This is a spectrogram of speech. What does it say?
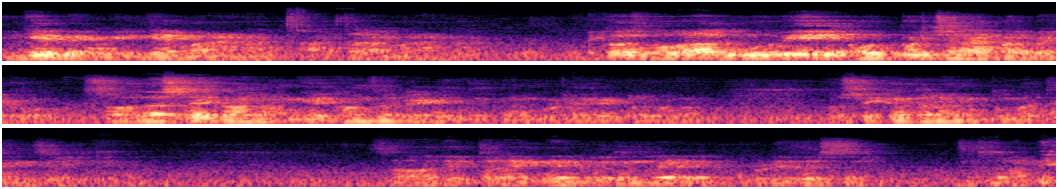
ಹಿಂಗೆ ಬೇಕು, ಹಿಂಗೆ ಮಾಡೋಣ, ಆ ಥರ ಮಾಡೋಣ. ಬಿಕಾಸ್ ಓವರ್ ಮೂವಿ ಔಟ್ಪುಟ್ ಚೆನ್ನಾಗಿ ಬರಬೇಕು. ಸೊ ಅದಷ್ಟೇ ನಮಗೆ ಕಾನ್ಸಂಟ್ರೇಟ್ ಇದ್ದಿದ್ದು ನಮ್ಮ ಡೈರೆಕ್ಟರ್ಗಳು ಸೊ ಶ್ರೀಕಾಂತ್ ನನಗೆ ತುಂಬ ಥ್ಯಾಂಕ್ಸ್ ಹೇಳ್ತೀನಿ. ಸೊ ಅದೇ ಥರ ಹೆಂಗೆ ಹೇಳ್ಬೇಕಂದ್ರೆ ಪ್ರೊಡ್ಯೂಸರ್ ಸರ್. ಸೊ ನಮಗೆ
